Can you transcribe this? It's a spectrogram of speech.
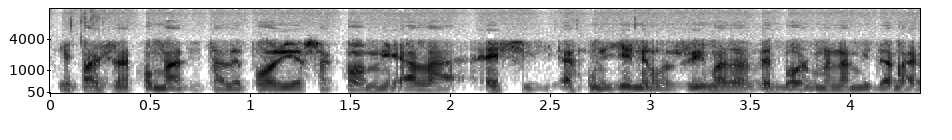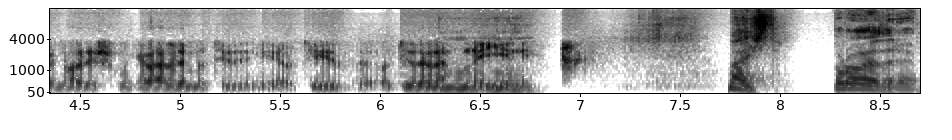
Υπάρχει ένα κομμάτι ταλαιπωρίας ακόμη. Αλλά έχει, έχουν γίνει όμως βήματα, δεν μπορούμε να μην τα αναγνωρίσουμε και να λέμε ότι, ότι, ότι δεν έχουν γίνει. Μάλιστα. Πρόεδρε,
